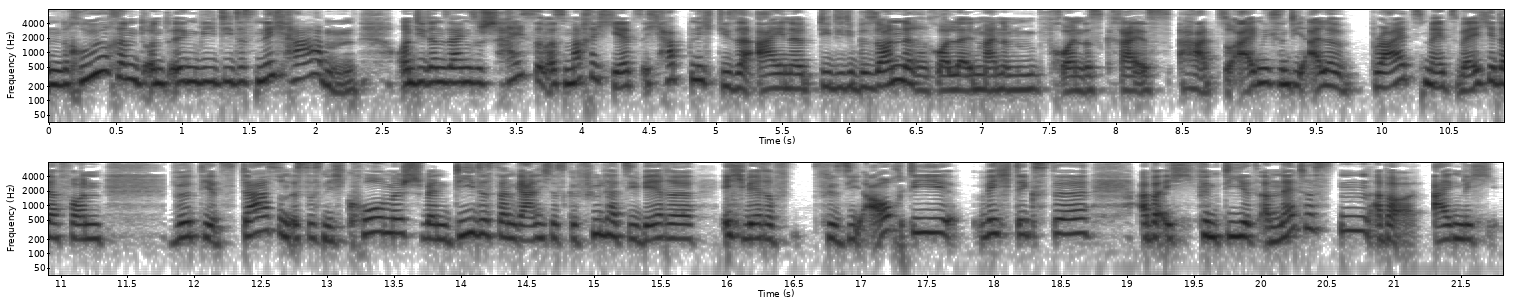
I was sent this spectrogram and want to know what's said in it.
rührend und irgendwie die das nicht haben und die dann sagen so scheiße was mache ich jetzt? Ich habe nicht diese eine die, die die besondere Rolle in meinem Freundeskreis hat. So eigentlich sind die alle bridesmaids. Welche davon wird jetzt das und ist es nicht komisch wenn die das dann gar nicht das Gefühl hat sie wäre ich wäre für sie auch die wichtigste. Aber ich finde die jetzt am nettesten aber eigentlich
